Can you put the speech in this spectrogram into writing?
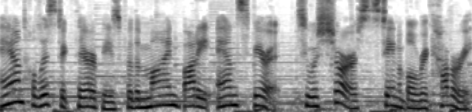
and holistic therapies for the mind, body, and spirit to assure sustainable recovery.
